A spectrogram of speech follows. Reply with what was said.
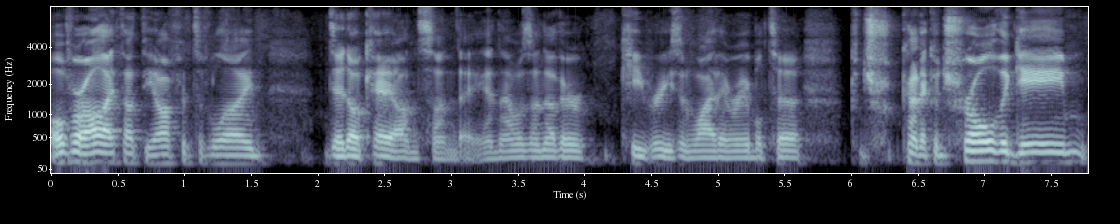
overall, I thought the offensive line did okay on Sunday, and that was another key reason why they were able to kind of control the game.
